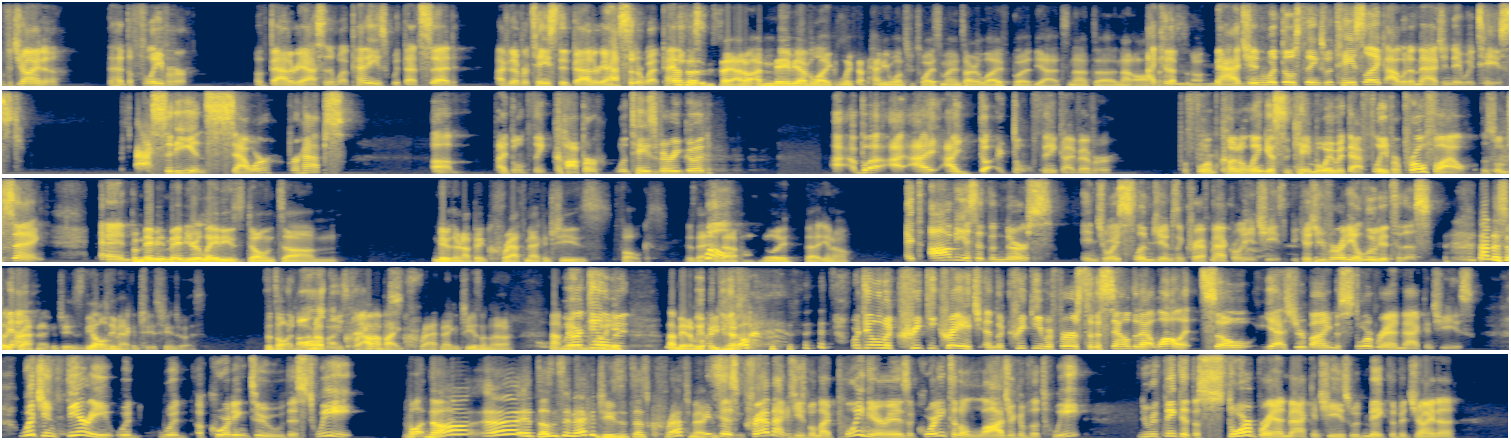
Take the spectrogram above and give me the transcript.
vagina that had the flavor of battery acid and wet pennies. With that said, I've never tasted battery acid or wet pennies. That's what I was say. I don't. I, maybe I've like licked a penny once or twice in my entire life, but yeah, it's not uh, not often. I could so. imagine what those things would taste like. I would imagine they would taste acidy and sour, perhaps. Um, I don't think copper would taste very good. I, but I, I, I, I don't think I've ever performed cunnilingus and came away with that flavor profile. That's what I'm saying. And But maybe maybe your ladies don't. um Maybe they're not big Kraft mac and cheese folks. Is that is Well- that a possibility? That you know. it's obvious that the nurse enjoys Slim Jims and Kraft macaroni and cheese because you've already alluded to this. Not necessarily Now- Kraft mac and cheese. The Aldi mac and cheese she enjoys. That's all I know. I'm not, buying Kraft, I'm not mac and buying Kraft mac and cheese. I'm not, not dealing money. with- not made of we money, Joe. We're dealing with creaky crate, and the creaky refers to the sound of that wallet. So yes, you're buying the store brand mac and cheese, which in theory would would, according to this tweet, well, no, uh, it doesn't say mac and cheese. It says Kraft mac it and says cheese. crab mac and cheese. But my point here is, according to the logic of the tweet, you would think that the store brand mac and cheese would make the vagina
